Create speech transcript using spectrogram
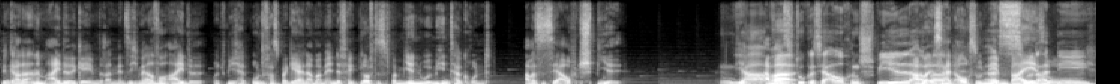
Ich bin gerade an einem Idle-Game dran, nennt sich Malvor Idle und spiele ich halt unfassbar gerne, aber im Endeffekt läuft es bei mir nur im Hintergrund. Aber es ist ja auch ein Spiel. Ja, aber, aber Sudoku ist ja auch ein Spiel. Aber, aber ist halt auch so nebenbei halt so. Nie,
